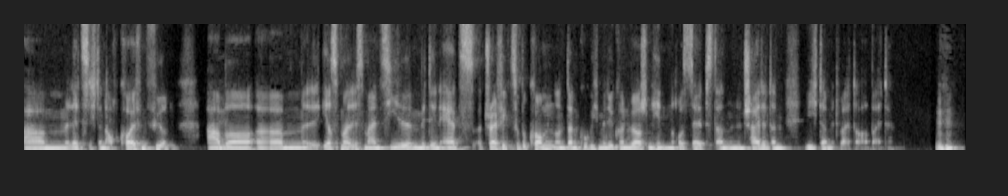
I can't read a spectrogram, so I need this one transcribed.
ähm, letztlich dann auch Käufen führt. Aber mhm. ähm, erstmal ist mein Ziel, mit den Ads Traffic zu bekommen und dann gucke ich mir die Conversion hinten raus selbst an und entscheide dann, wie ich damit weiterarbeite. Mhm.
